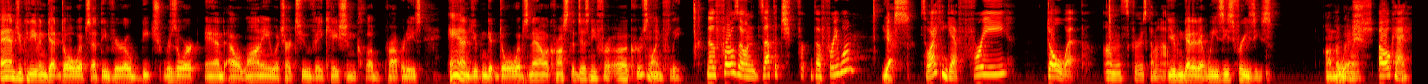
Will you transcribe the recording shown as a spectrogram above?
And you can even get Dole Whips at the Vero Beach Resort and Aulani, which are two vacation club properties. And you can get Dole Whips now across the Disney for, uh, cruise line fleet. Now, the Frozone, is that the, ch- the free one? Yes. So I can get free Dole Whip on this cruise coming up. You can get it at Wheezy's Freezies on the Wish. Wish. Oh, okay.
